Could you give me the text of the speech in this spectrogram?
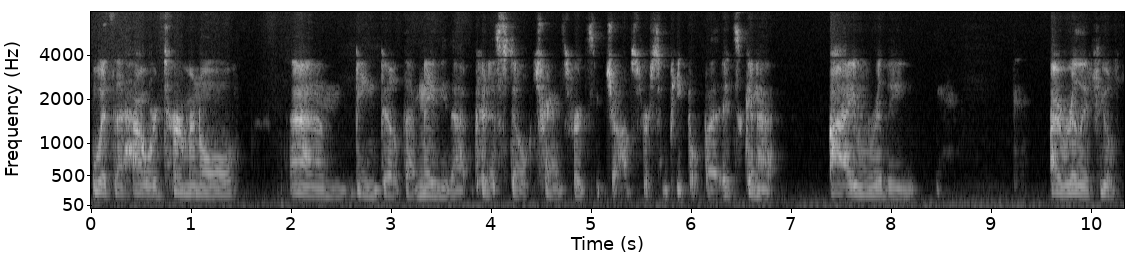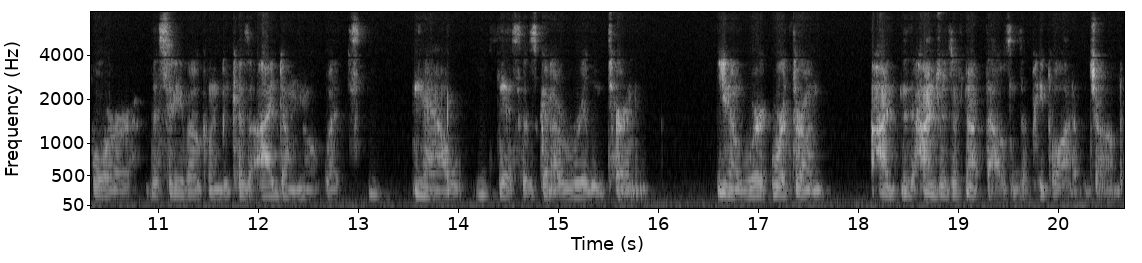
with the howard terminal um, being built that maybe that could have still transferred some jobs for some people. But it's gonna i really i really feel for the city of oakland because i don't know what now this is gonna really turn you know we're, we're throwing hundreds if not thousands of people out of a job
